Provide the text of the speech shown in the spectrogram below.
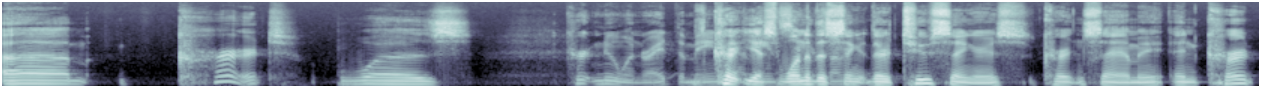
Um, Kurt was Kurt Neumann, right? The main Kurt. Yes, one of the singers. There are two singers, Kurt and Sammy, and Kurt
